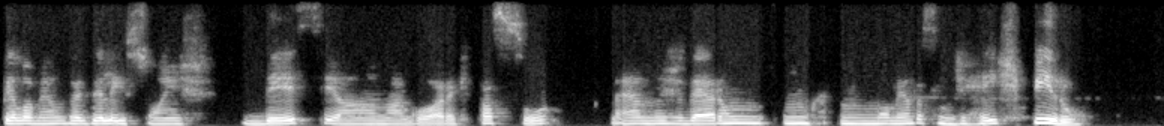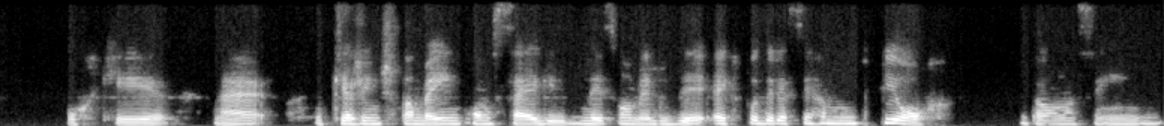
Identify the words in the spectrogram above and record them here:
pelo menos as eleições desse ano agora que passou, né, nos deram um, um momento assim de respiro, porque né, o que a gente também consegue nesse momento dizer é que poderia ser muito pior. Então, assim,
